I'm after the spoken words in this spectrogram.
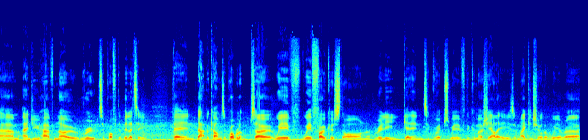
um, and you have no route to profitability, then that becomes a problem. So we've we've focused on really getting to grips with the commercialities and making sure that we're. Uh,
